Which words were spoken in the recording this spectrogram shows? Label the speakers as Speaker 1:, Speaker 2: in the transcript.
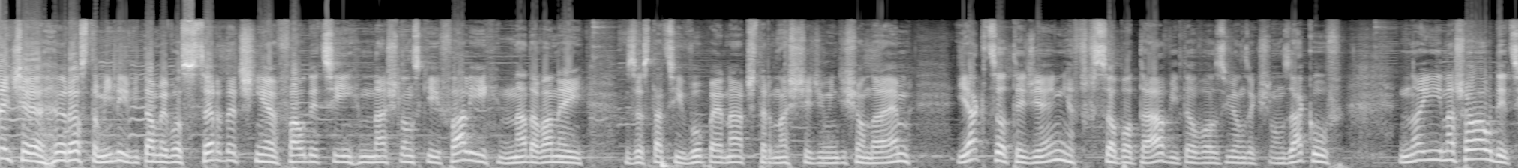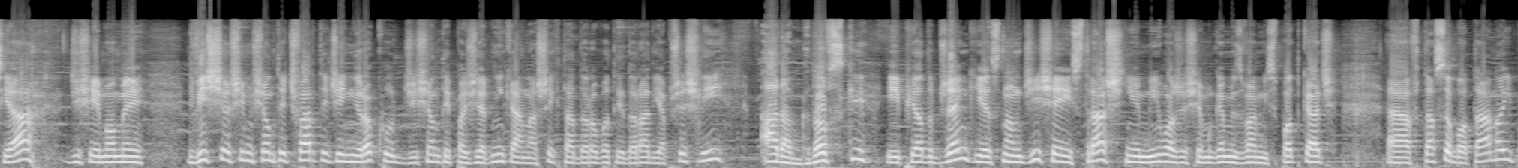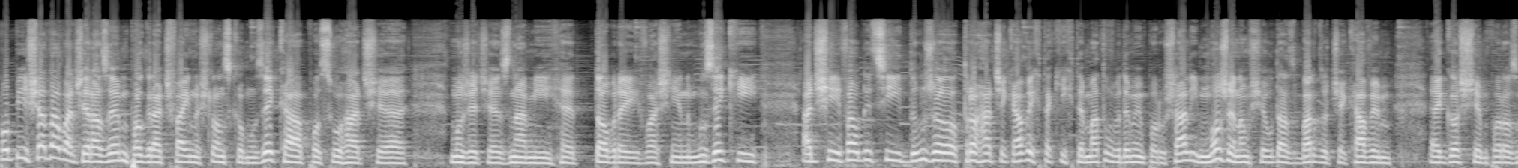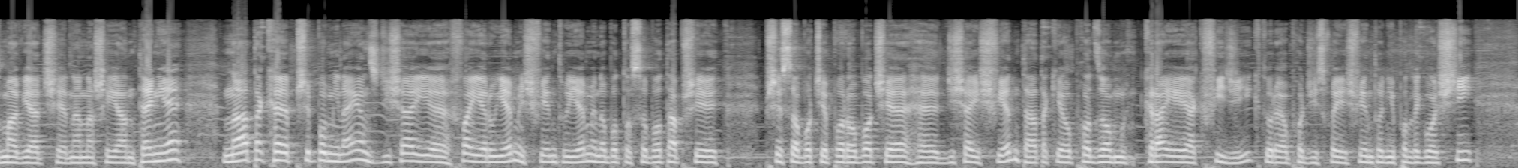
Speaker 1: Witajcie, Rostomili, witamy Was serdecznie w audycji na Śląskiej Fali, nadawanej ze stacji WP na 1490 AM. Jak co tydzień, w sobota, witowo Związek Ślązaków. No i nasza audycja. Dzisiaj mamy 284 dzień roku, 10 października. Na szychta do roboty do radia przyszli.
Speaker 2: Adam Godowski.
Speaker 1: i Piotr Brzęk. Jest nam dzisiaj strasznie miło, że się możemy z Wami spotkać e, w ta sobota, no i pobiesiadować razem, pograć fajną śląską muzykę, posłuchać e, możecie z nami e, dobrej właśnie muzyki. A dzisiaj w audycji dużo trochę ciekawych takich tematów będziemy poruszali. Może nam się uda z bardzo ciekawym gościem porozmawiać na naszej antenie. No a tak przypominając, dzisiaj fajerujemy, świętujemy, no bo to sobota przy przy sobocie po robocie e, dzisiaj święta, takie obchodzą kraje jak Fidżi, które obchodzi swoje święto niepodległości.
